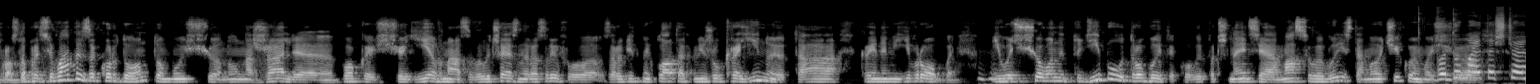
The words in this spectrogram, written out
просто працювати за кордон, тому що ну на жаль, е, поки що є в нас величезний розрив у заробітних платах між Україною та країнами Європи. І ось що вони тоді будуть робити, коли почнеться масовий виїзд? А ми очікуємо, Ви що думаєте, що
